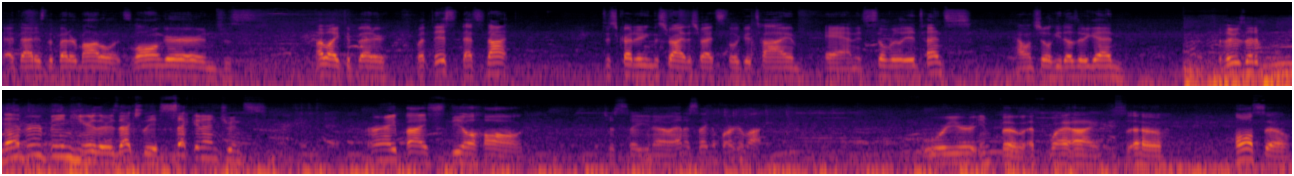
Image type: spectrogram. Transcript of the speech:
that that is the better model. It's longer and just, I like it better. But this, that's not discrediting this ride. This ride's still a good time, and it's still really intense. Alan Schilke does it again. For those that have never been here, there is actually a second entrance right by Steel Hawg. Just so you know, and a second parking lot. For your info, FYI. So, also,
